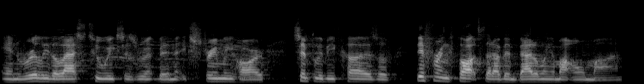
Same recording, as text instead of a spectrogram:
and really the last two weeks has been extremely hard simply because of differing thoughts that I've been battling in my own mind.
